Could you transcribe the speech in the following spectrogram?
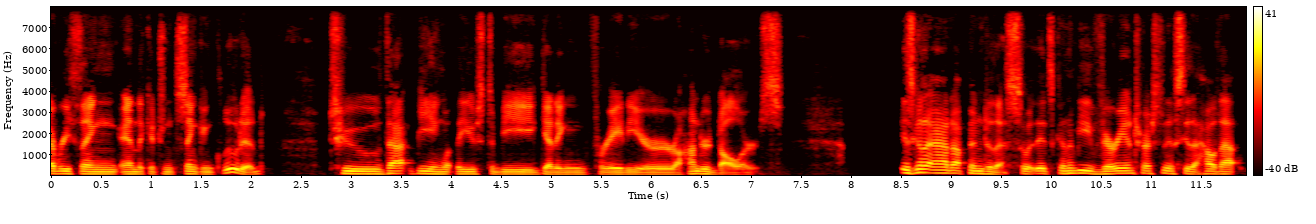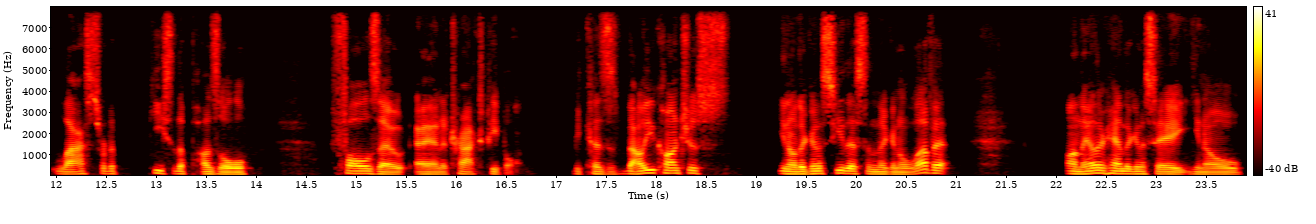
everything and the kitchen sink included, to that being what they used to be getting for 80 or 100 dollars is going to add up into this. So it's going to be very interesting to see that how that last sort of piece of the puzzle falls out and attracts people because value conscious, you know, they're going to see this and they're going to love it. On the other hand, they're going to say, you know,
